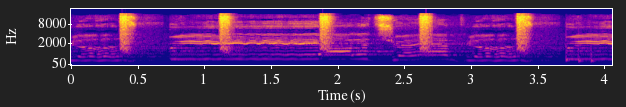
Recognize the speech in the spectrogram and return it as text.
champions. We are the champions. We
